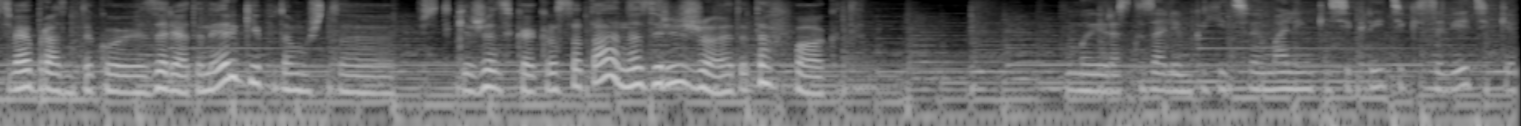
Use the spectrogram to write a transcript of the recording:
своеобразный такой заряд энергии, потому что все-таки женская красота, она заряжает, это факт. Мы рассказали им какие-то свои маленькие секретики, советики.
